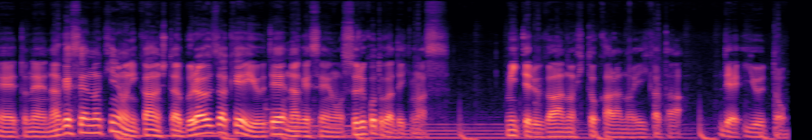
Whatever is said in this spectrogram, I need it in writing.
えっ、ー、とね、投げ銭の機能に関してはブラウザ経由で投げ銭をすることができます。見てる側の人からの言い方で言うと。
